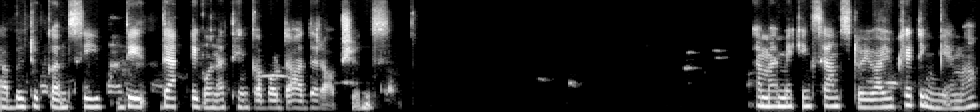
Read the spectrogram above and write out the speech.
able to conceive, they, then they're gonna think about the other options. Am I making sense to you? Are you getting me, Emma?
